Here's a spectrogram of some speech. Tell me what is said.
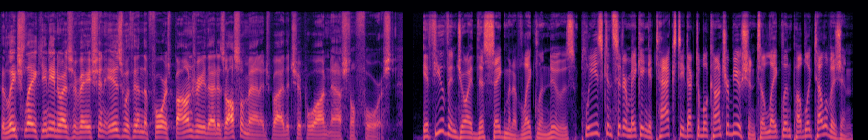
The Leech Lake Indian Reservation is within the forest boundary that is also managed by the Chippewa National Forest. If you've enjoyed this segment of Lakeland News, please consider making a tax-deductible contribution to Lakeland Public Television.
